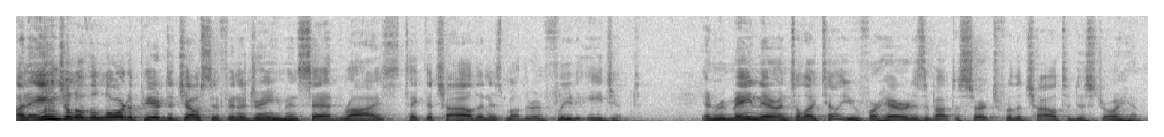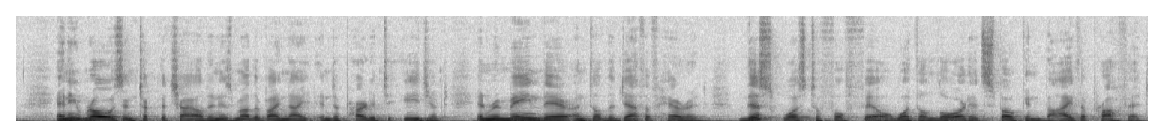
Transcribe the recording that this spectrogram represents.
An angel of the Lord appeared to Joseph in a dream and said, Rise, take the child and his mother, and flee to Egypt. And remain there until I tell you, for Herod is about to search for the child to destroy him. And he rose and took the child and his mother by night and departed to Egypt and remained there until the death of Herod. This was to fulfill what the Lord had spoken by the prophet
